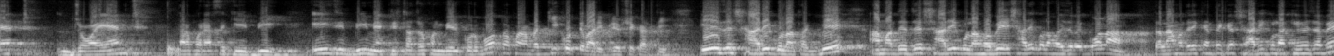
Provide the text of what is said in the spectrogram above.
এট জয়েন্ট তারপরে আছে কি বি এই যে বি ম্যাট্রিক্সটা যখন বের করব, তখন আমরা কি করতে পারি প্রিয় শিক্ষার্থী? এই যে সারিগুলা থাকবে, আমাদের যে সারিগুলা হবে, এই সারিগুলা হয়ে যাবে কলাম। তাহলে আমাদের এখান থেকে সারিগুলা কি হয়ে যাবে?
